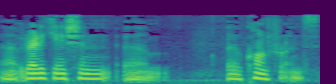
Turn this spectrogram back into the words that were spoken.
uh, Eradication um, uh, conference.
